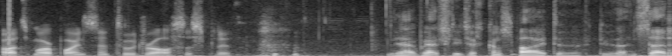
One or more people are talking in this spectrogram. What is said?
Oh, it's more points than two draws to split. Yeah, we actually just conspired to do that instead.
